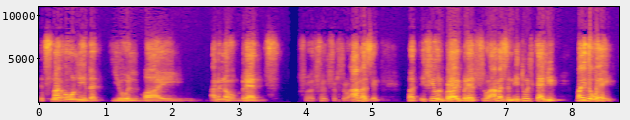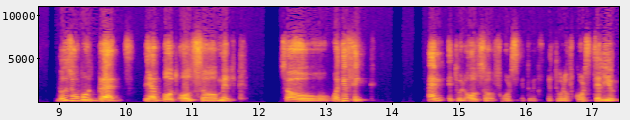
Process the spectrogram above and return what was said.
it's not only that you will buy i don't know bread through, through amazon but if you will buy bread through Amazon, it will tell you, by the way, those who bought bread, they have bought also milk. So what do you think? And it will also, of course, it will, it will of course tell you,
